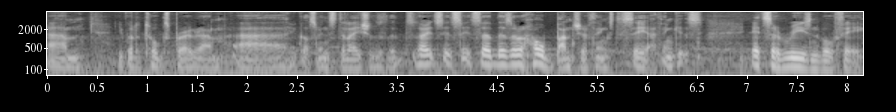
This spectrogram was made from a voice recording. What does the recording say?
um, you've got a talks program, uh, you've got some installations. That, so it's it's it's a, there's a whole bunch of things to see. I think it's it's a reasonable fee.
